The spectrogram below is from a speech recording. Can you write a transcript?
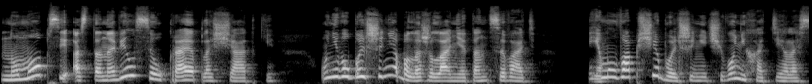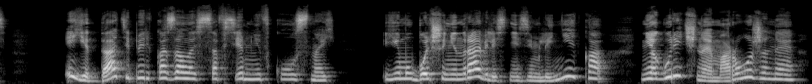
Но Мопси остановился у края площадки. У него больше не было желания танцевать. Ему вообще больше ничего не хотелось. И еда теперь казалась совсем невкусной. Ему больше не нравились ни земляника, ни огуречное мороженое,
